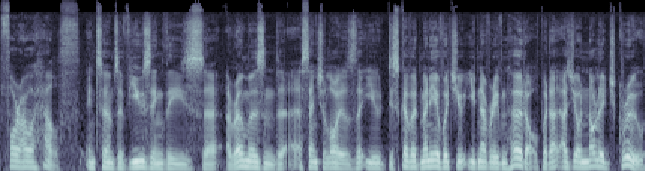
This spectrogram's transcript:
for our health in terms of using these uh, aromas and uh, essential oils that you discovered, many of which you, would never even heard of. But as your knowledge grew,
